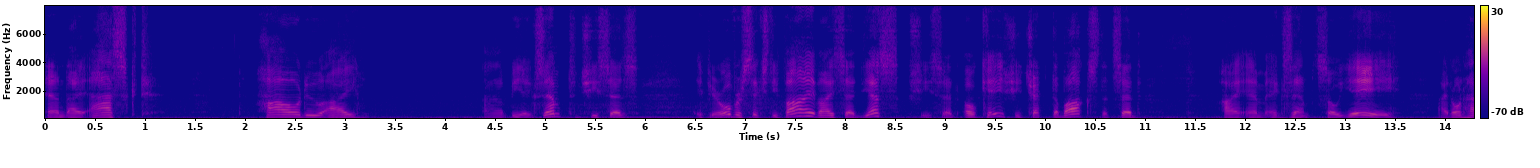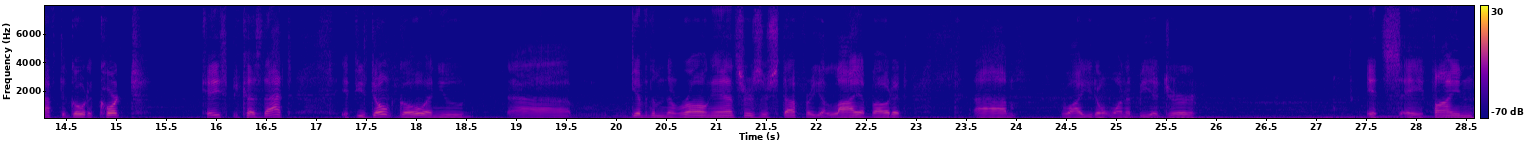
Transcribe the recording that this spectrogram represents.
and I asked, how do I uh, be exempt? And she says, if you're over 65, I said yes. She said, okay. She checked the box that said, I am exempt. So yay, I don't have to go to court case because that, if you don't go and you uh, give them the wrong answers or stuff, or you lie about it, um, why you don't want to be a juror, it's a fine.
